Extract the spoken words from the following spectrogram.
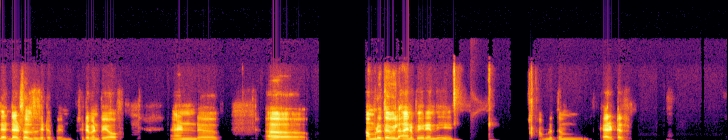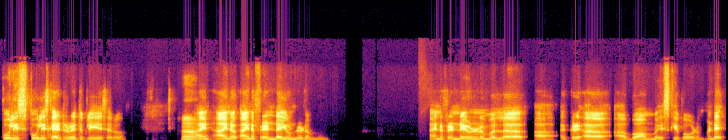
that that's also setup setup and pay off and Amrutha విల్ ఆయన పేరేంది? Amrutham character. Police police character ఎవరైతే ప్లే చేశారో ఆయన ఆయన ఆయన ఫ్రెండ్ అయి ఉండడం. ఆయన ఫ్రెండ్ అయి ఉండడం వల్ల ఆ అక్కడ ఆ- బాంబ్ ఎస్కేప్ అవ్వడం. అంటే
